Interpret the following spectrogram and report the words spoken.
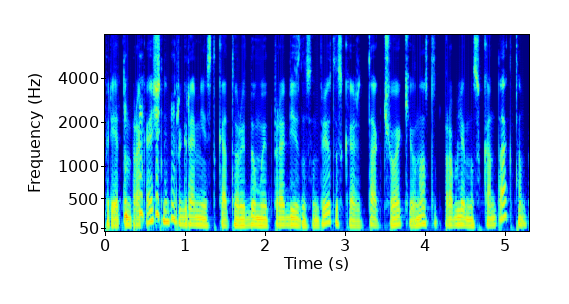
При этом прокачанный программист, который думает про бизнес, он придет и скажет, так, чуваки, у нас тут проблема с ВКонтактом,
